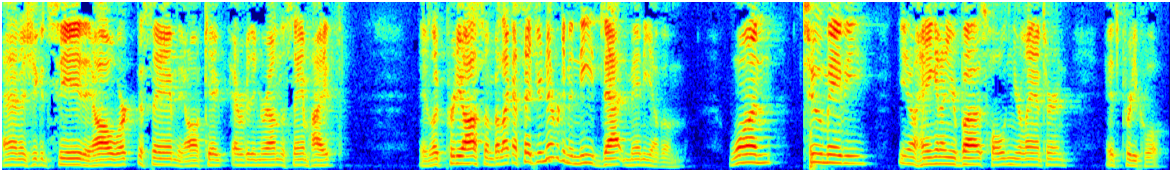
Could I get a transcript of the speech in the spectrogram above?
And as you can see, they all work the same. They all keep everything around the same height. They look pretty awesome. But like I said, you're never going to need that many of them. One, two maybe, you know, hanging on your bus, holding your lantern. It's pretty cool.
